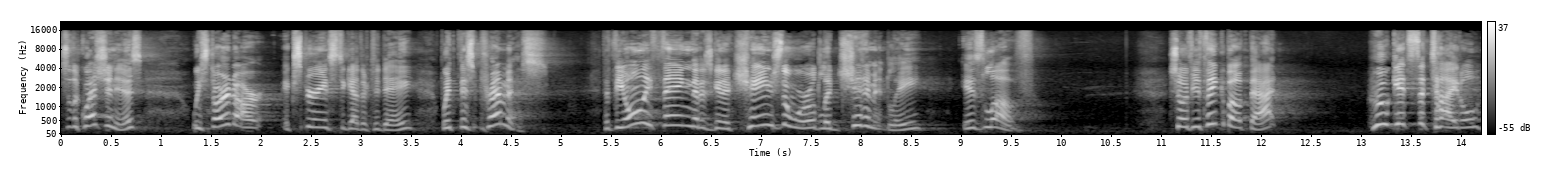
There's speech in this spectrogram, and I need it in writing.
So the question is we started our experience together today with this premise that the only thing that is going to change the world legitimately is love. So if you think about that, who gets the title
